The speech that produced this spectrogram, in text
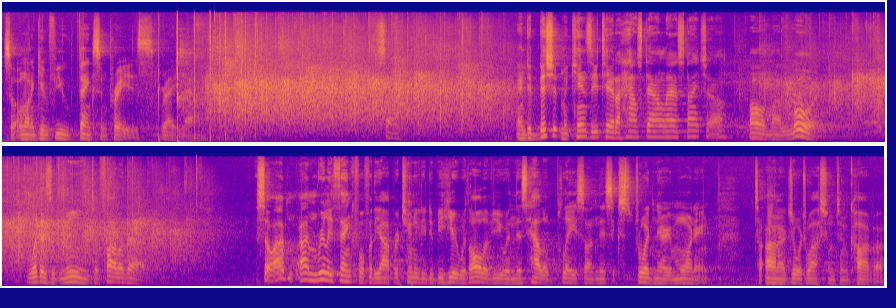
So I want to give you thanks and praise right now. So, and did Bishop McKenzie tear the house down last night, y'all? Oh my Lord. What does it mean to follow that? So I'm, I'm really thankful for the opportunity to be here with all of you in this hallowed place on this extraordinary morning to honor George Washington Carver.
